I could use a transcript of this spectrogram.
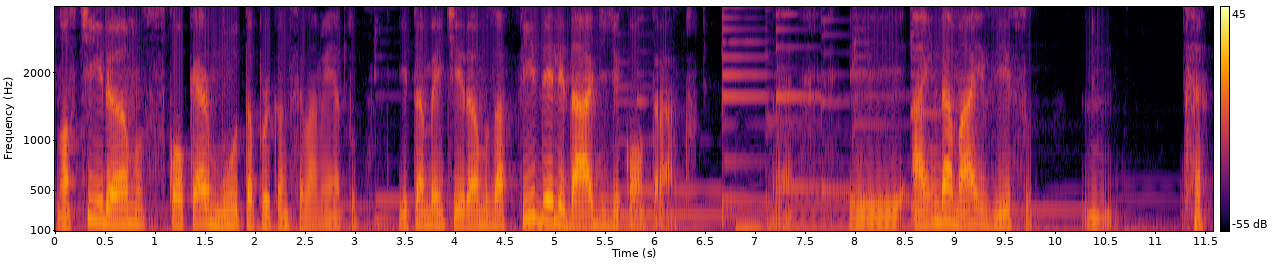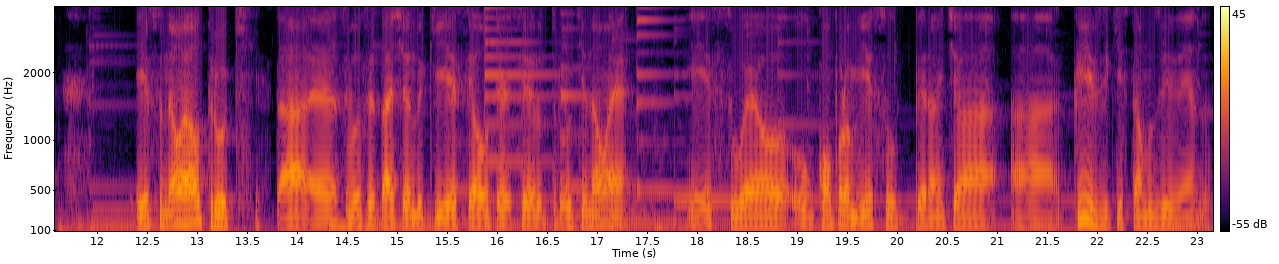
Nós tiramos qualquer multa por cancelamento e também tiramos a fidelidade de contrato. Né? E ainda mais isso, isso não é o truque, tá? É, se você está achando que esse é o terceiro truque, não é. Isso é um compromisso perante a, a crise que estamos vivendo,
